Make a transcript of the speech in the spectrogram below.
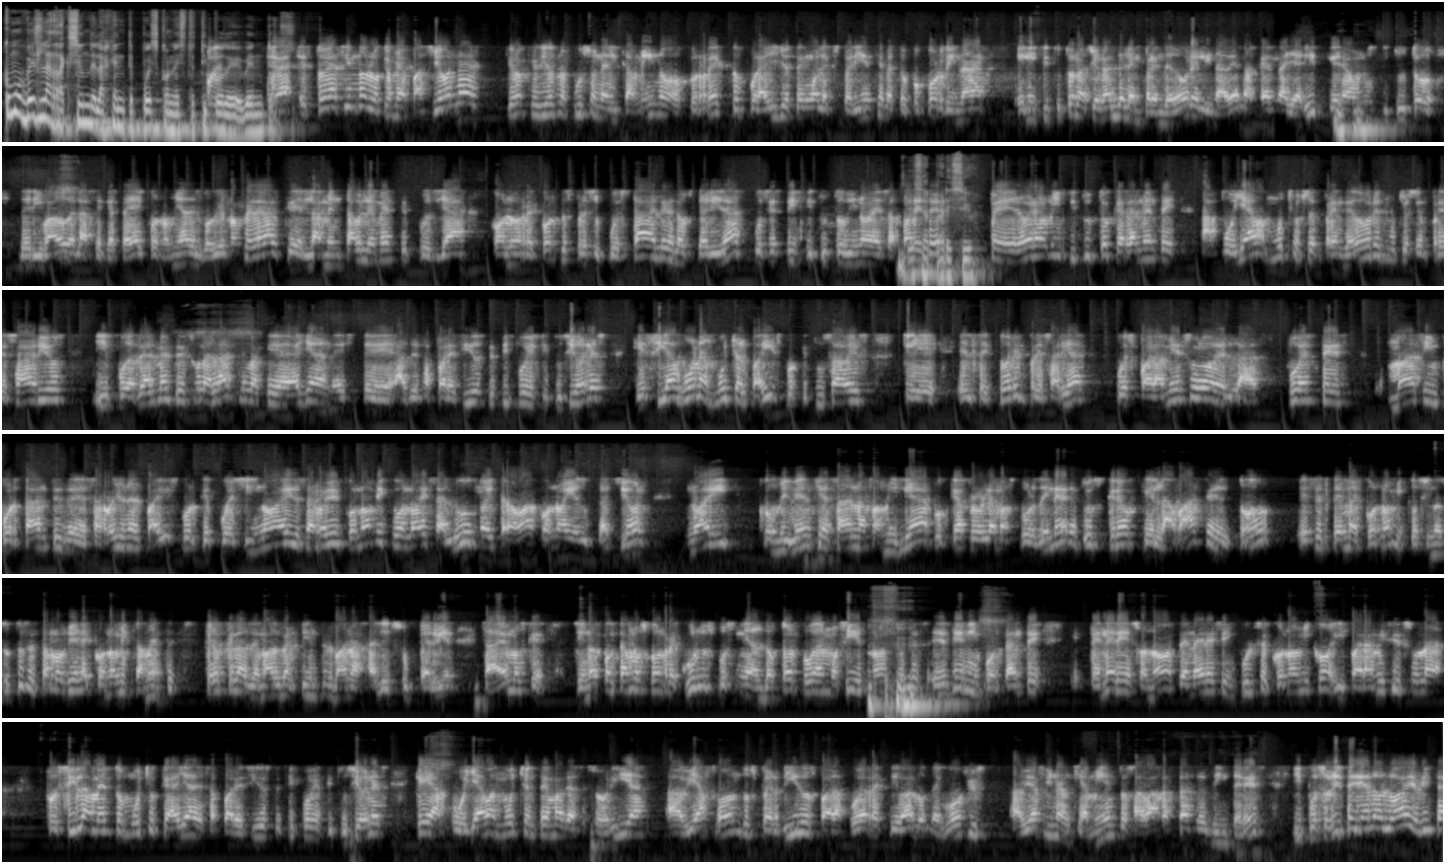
cómo ves la reacción de la gente pues con este tipo pues, de eventos? Estoy haciendo lo que me apasiona, creo que Dios me puso en el camino correcto, por ahí yo tengo la experiencia, me tocó coordinar el Instituto Nacional del Emprendedor, el INADEM, acá en Nayarit, que era un instituto derivado de la Secretaría de Economía del Gobierno Federal, que lamentablemente, pues ya con los recortes presupuestales, la austeridad, pues este instituto vino a desaparecer. Pero era un instituto que realmente apoyaba a muchos emprendedores, muchos empresarios, y pues realmente es una lástima que hayan este, desaparecido este tipo de instituciones que sí abonan mucho al país, porque tú sabes que el sector empresarial pues para mí es una de las fuentes más importantes de desarrollo en el país, porque pues si no hay desarrollo económico, no hay salud, no hay trabajo, no hay educación, no hay convivencia sana familiar, porque hay problemas por dinero. Entonces creo que la base de todo es el tema económico. Si nosotros estamos bien económicamente, creo que las demás vertientes van a salir súper bien. Sabemos que si no contamos con recursos, pues ni al doctor podemos ir, ¿no? Entonces es bien importante tener eso, ¿no? Tener ese impulso económico y para mí sí es una pues sí lamento mucho que haya desaparecido este tipo de instituciones que apoyaban mucho en temas de asesoría, había fondos perdidos para poder reactivar los negocios, había financiamientos a bajas tasas de interés y pues ahorita ya no lo hay, ahorita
